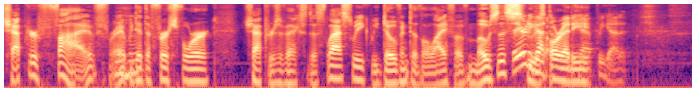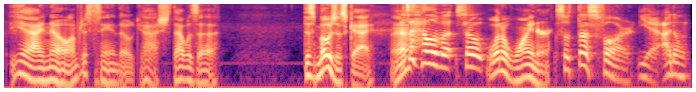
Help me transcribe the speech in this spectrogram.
chapter 5, right? Mm-hmm. We did the first four chapters of Exodus last week. We dove into the life of Moses, They already who is got the already. recap. We got it. Yeah, I know. I'm just saying, though, gosh, that was a. This Moses guy. huh? That's a hell of a so. What a whiner. So thus far, yeah, I don't,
